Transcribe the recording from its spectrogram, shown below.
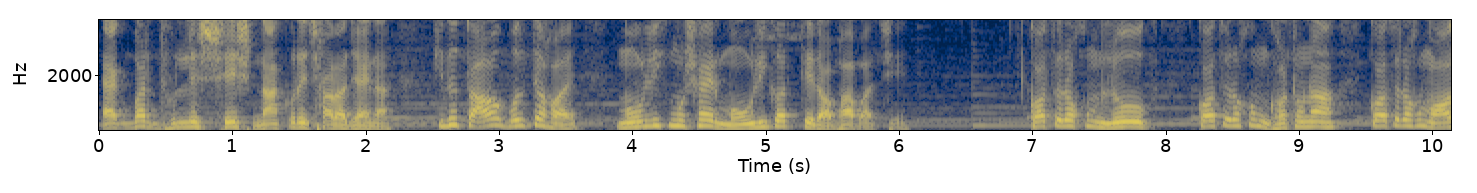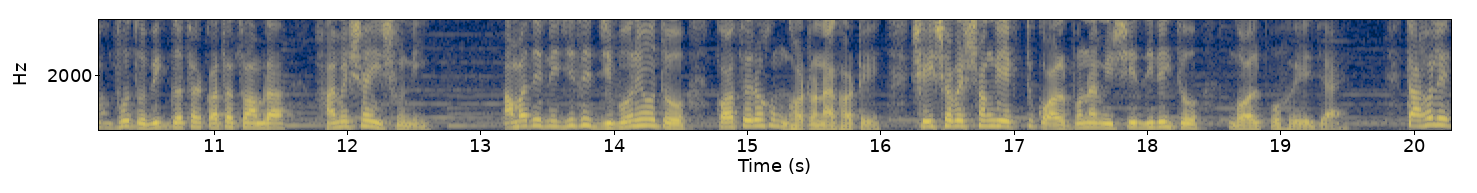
একবার ধরলে শেষ না করে ছাড়া যায় না। কিন্তু তাও বলতে হয়, মৌলিক মশাইয়ের মৌলিকত্বের অভাব আছে। কত রকম লোক, কত রকম ঘটনা, কত রকম অদ্ভুত অভিজ্ঞতার কথা তো আমরা হামেশাই শুনি। আমাদের নিজেদের জীবনেও তো কত রকম ঘটনা ঘটে। সেই সবের সঙ্গে একটু কল্পনা মিশিয়ে দিলেই তো গল্প হয়ে যায়। তাহলে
